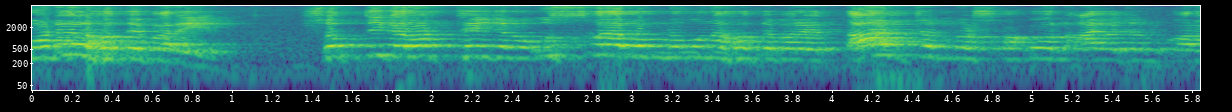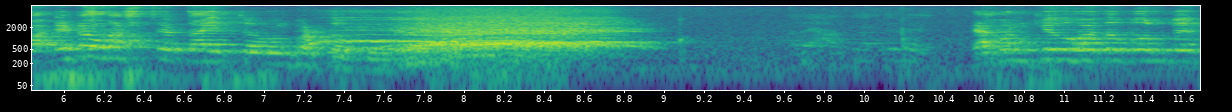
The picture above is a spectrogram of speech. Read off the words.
মডেল হতে পারে, সত্যিকার অর্থেই যেন উৎসাহ এবং নমুনা হতে পারে, তার জন্য সকল আয়োজন করা, এটাও রাষ্ট্রের দায়িত্ব এবং কর্তব্য। এখন কেউ হয়তো বলবেন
